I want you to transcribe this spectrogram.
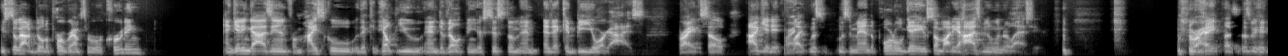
you still got to build a program through recruiting and getting guys in from high school that can help you and developing your system and, and that can be your guys. right? So I get it. Right. Like, listen, listen, man, the portal gave somebody a Heisman winner last year. right? Let's, let's be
